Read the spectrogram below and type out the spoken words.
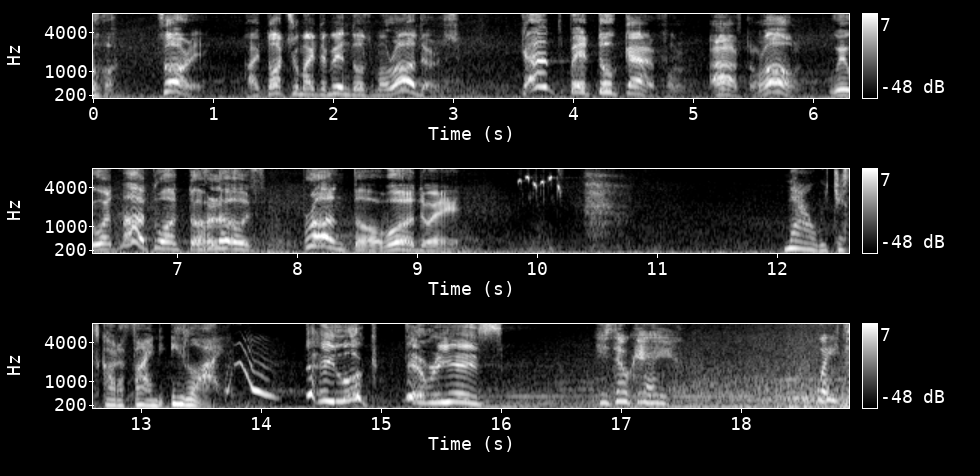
Oh, sorry. I thought you might have been those marauders. Can't be too careful. After all, we would not want to lose Pronto, would we? Now we just gotta find Eli. Hey, look! There he is! He's okay. Wait,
